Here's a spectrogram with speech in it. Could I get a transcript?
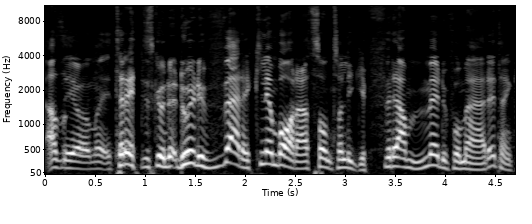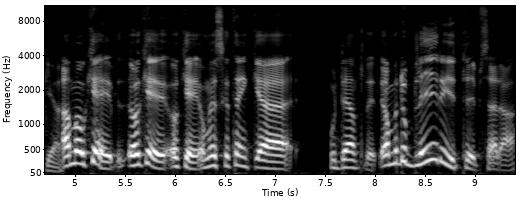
alltså, det gör man inte. 30 sekunder, då är det verkligen bara sånt som ligger framme du får med dig tänker jag. Ja men okej, okej, okej, om jag ska tänka ordentligt. Ja men då blir det ju typ så här.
